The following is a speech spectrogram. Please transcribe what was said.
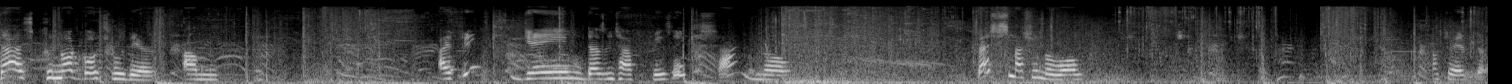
That could not go through there. Um, I think game doesn't have physics. I don't know. That's smashing the wall. Okay, there we go.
